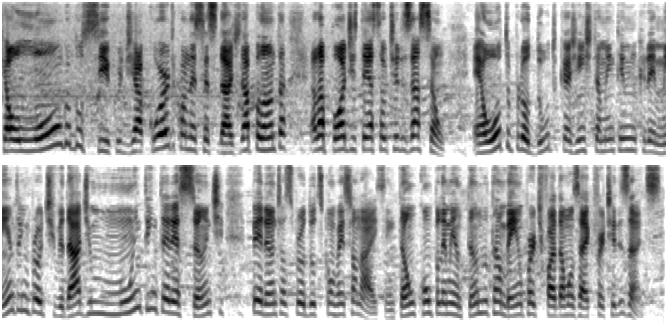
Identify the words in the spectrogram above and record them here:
que ao longo do ciclo, de acordo com a necessidade da planta, ela pode ter essa utilização. É outro produto que a gente também tem um incremento em produtividade muito interessante perante os produtos convencionais. Então, complementando também o portfólio da Mosaic Fertilizantes.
